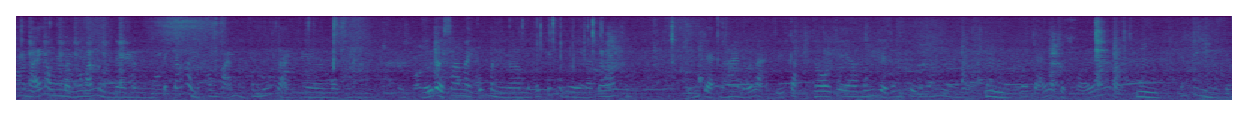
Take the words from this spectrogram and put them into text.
không phải không mình không phải mình ờ, mình chắc chắn là mình không phải mình không muốn là ờ, một nửa đời sau này của mình ờ, mình phải kiếm một người mà cho nó chững chạc hai nữa là chỉ cặp thôi chứ em không muốn về sống chung giống như giờ Ừ. qua trải qua cực khổ quá rồi ừ cái gì mình cũng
